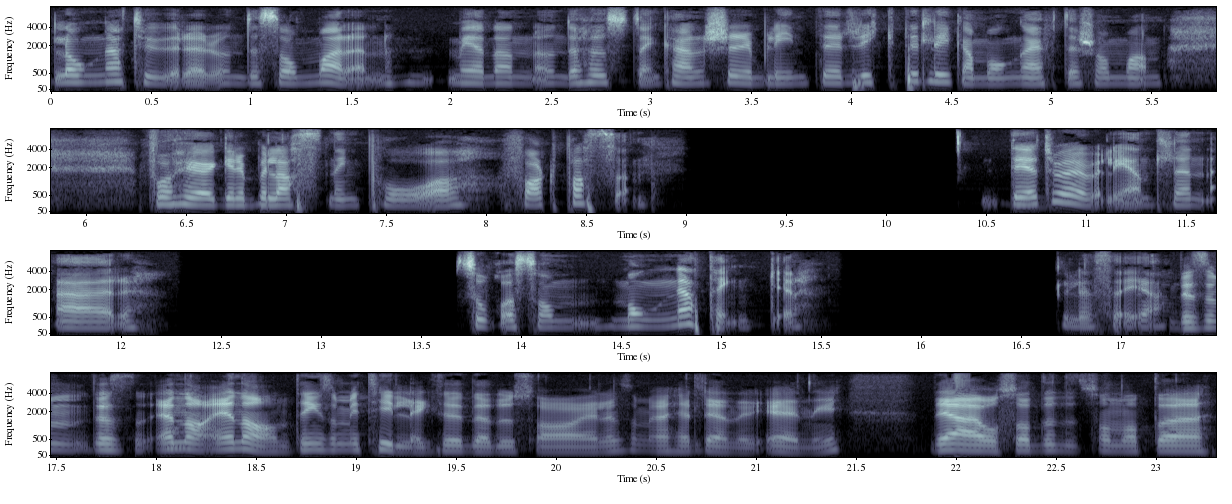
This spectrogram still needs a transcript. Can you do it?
långa turer under sommaren. Medan under hösten kanske det blir inte riktigt lika många eftersom man får högre belastning på fartpassen. Det tror jag väl egentligen är så som många tänker. Skulle jag säga. Det som, det, en, en annen ting som i tillegg til det du sa, Ellen, som jeg er helt enig, i, det er også at det, sånn at eh,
